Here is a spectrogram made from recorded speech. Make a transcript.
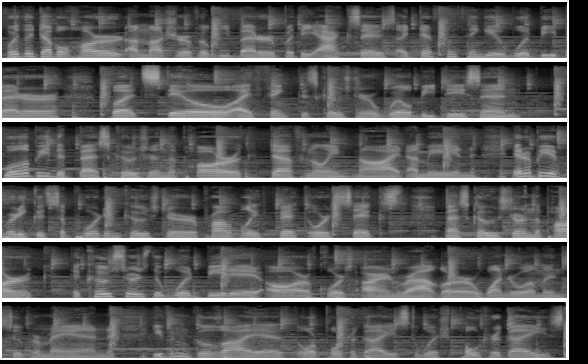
for the Double Heart, I'm not sure if it'll be better, but the Axis, I definitely think it would be better, but still, I think this coaster will be decent. Will it be the best coaster in the park? Definitely not. I mean, it'll be a pretty good supporting coaster, probably 5th or 6th best coaster in the park. The coasters that would beat it are, of course, Iron Rattler, Wonder Woman, Superman, even Goliath or Poltergeist, which Poltergeist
